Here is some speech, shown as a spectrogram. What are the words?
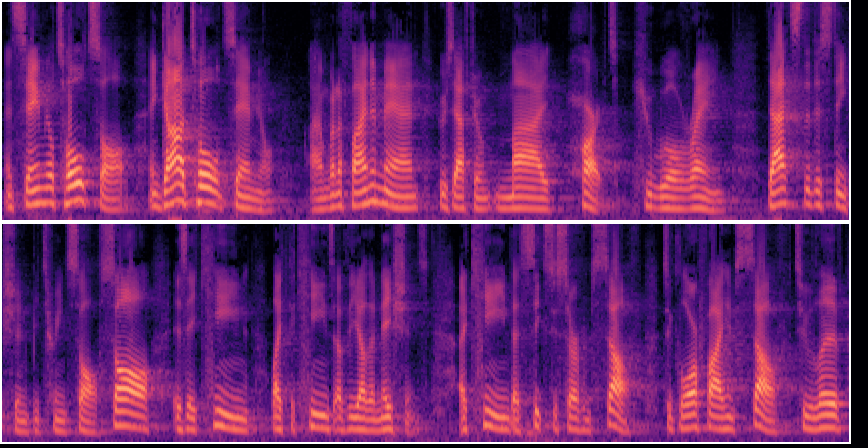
And Samuel told Saul, and God told Samuel, I'm going to find a man who's after my heart, who will reign. That's the distinction between Saul. Saul is a king like the kings of the other nations, a king that seeks to serve himself, to glorify himself, to live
